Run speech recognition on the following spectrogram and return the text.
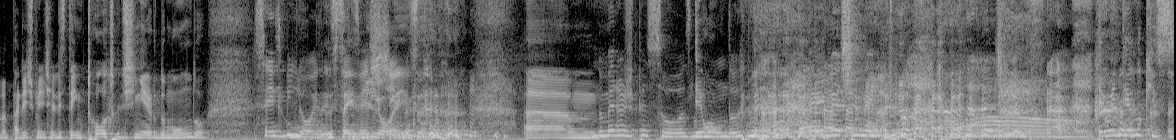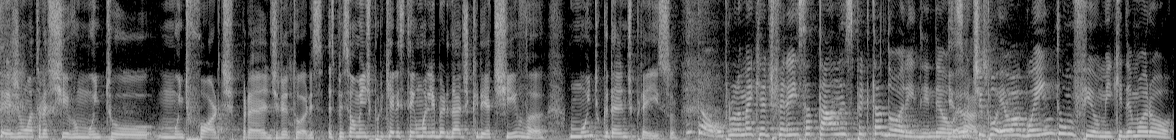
aparentemente eles têm todo o dinheiro do mundo, 6 bilhões. eles 6 estão bilhões. Ahn, Número de pessoas no Eu- mundo. é investimento. Netflix. Eu entendo que isso seja um atrativo muito, muito forte para diretores, especialmente porque eles têm uma liberdade criativa muito grande para isso. Então, o problema é que a diferença tá no espectador, entendeu? Eu, Exato. tipo, eu aguento um filme que demorou.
